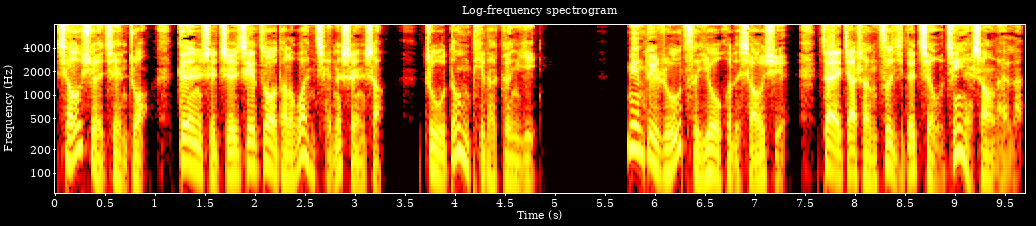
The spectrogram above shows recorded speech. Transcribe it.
小雪见状，更是直接坐到了万茜的身上。主动替他更衣，面对如此诱惑的小雪，再加上自己的酒劲也上来了，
